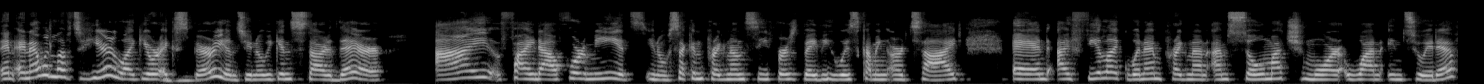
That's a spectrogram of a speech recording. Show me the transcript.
and and i would love to hear like your mm-hmm. experience you know we can start there i find out for me it's you know second pregnancy first baby who is coming outside and i feel like when i'm pregnant i'm so much more one intuitive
